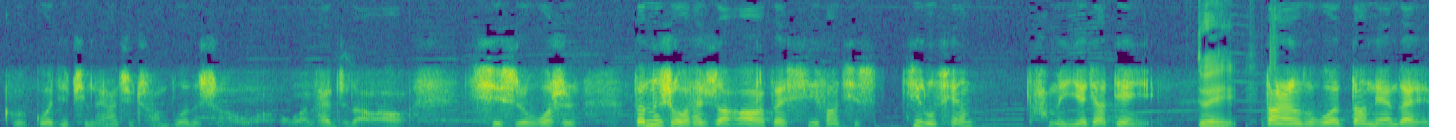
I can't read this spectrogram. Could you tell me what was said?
国国际平台上去传播的时候，我我才知道哦，其实我是到那时候我才知道哦，在西方其实纪录片他们也叫电影。对，当然，我当年在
